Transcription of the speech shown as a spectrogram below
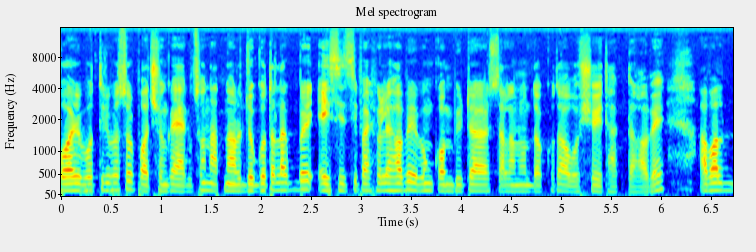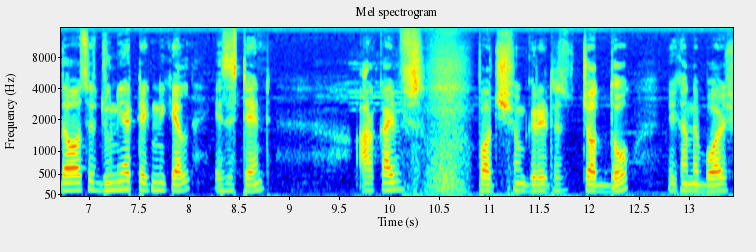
বয়স বত্রিশ বছর, পদ সংখ্যা একজন। আপনার যোগ্যতা লাগবে এইচএসসি পাস হলে হবে এবং কম্পিউটার চালানোর দক্ষতা অবশ্যই থাকতে হবে। আবার দেওয়া আছে জুনিয়র টেকনিক্যাল অ্যাসিস্ট্যান্ট আর্কাইভস পদ গ্রেড চোদ্দ। এখানে বয়স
